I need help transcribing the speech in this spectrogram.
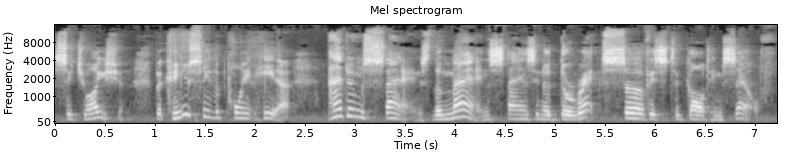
situation. But can you see the point here? Adam stands, the man stands in a direct service to God himself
